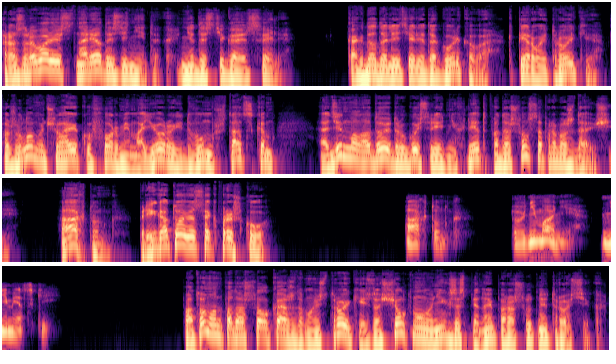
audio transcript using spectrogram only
Разрывались снаряды зениток, не достигая цели. Когда долетели до Горького, к первой тройке, пожилому человеку в форме майора и двум в штатском, один молодой, другой средних лет, подошел сопровождающий. «Achtung! Приготовиться к прыжку!» «Achtung! Внимание! Немецкий!» Потом он подошел к каждому из тройки и защелкнул у них за спиной парашютный тросик,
